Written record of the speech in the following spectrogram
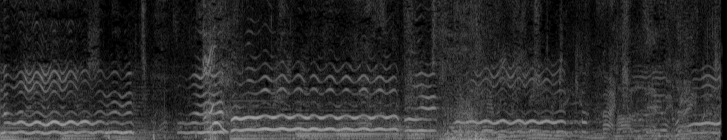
Lord.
